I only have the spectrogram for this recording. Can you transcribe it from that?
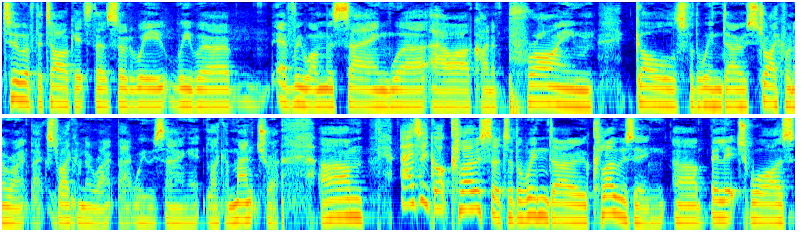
two of the targets that sort of we we were everyone was saying were our kind of prime goals for the window. Striker and a right back, striker and a right back. We were saying it like a mantra. Um, as it got closer to the window closing, uh, Bilic was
